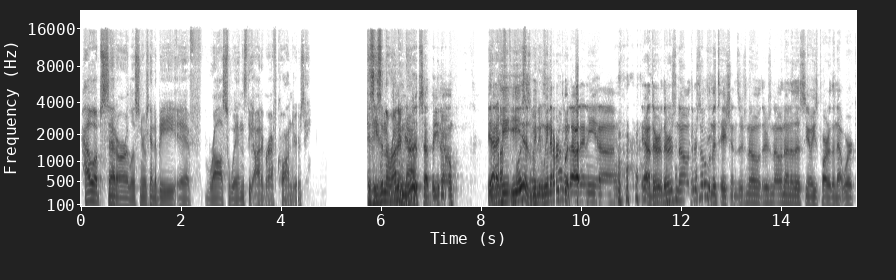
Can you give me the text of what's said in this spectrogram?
How upset are our listeners going to be if Ross wins the autograph Kwon jersey? Because he's in the running now. Upset, but you know, yeah, he, he is. We, we never put out any. Uh, yeah, there there's no there's no limitations. There's no there's no none of this. You know, he's part of the network,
